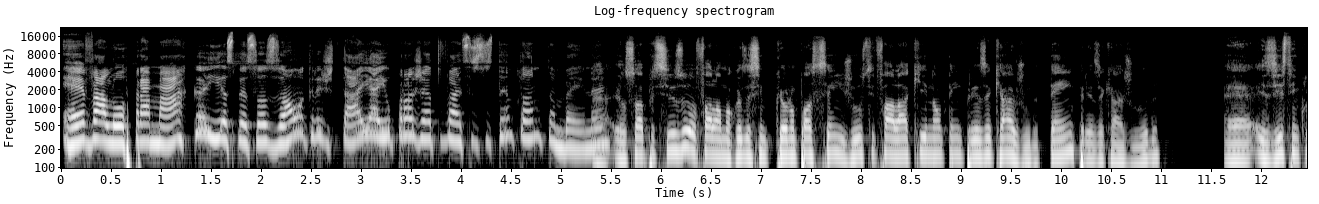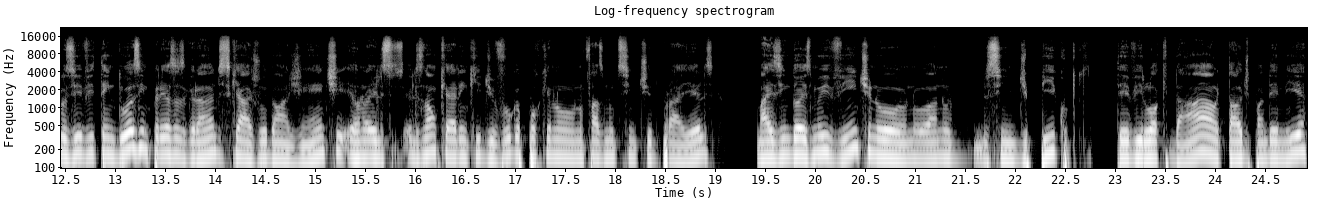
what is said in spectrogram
é valor para a marca e as pessoas vão acreditar e aí o projeto vai se sustentando também, né? É, eu só preciso falar uma coisa assim, porque eu não posso ser injusto e falar que não tem empresa que ajuda. Tem empresa que ajuda. É, existe, inclusive, tem duas empresas grandes que ajudam a gente. Eu, eles, eles não querem que divulga porque não, não faz muito sentido para eles. Mas em 2020, no, no ano assim, de pico, que teve lockdown e tal, de pandemia,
